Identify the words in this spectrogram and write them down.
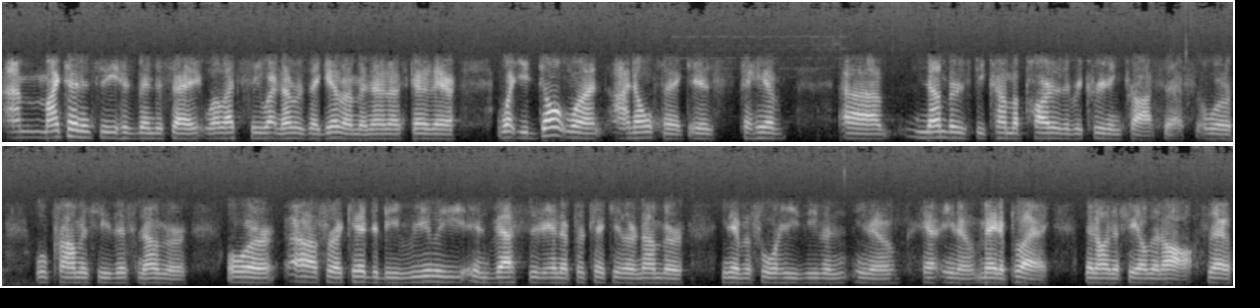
I'm, my tendency has been to say, well, let's see what numbers they give them, and then let's go there. What you don't want, I don't think, is to have uh, numbers become a part of the recruiting process or – we'll promise you this number, or uh, for a kid to be really invested in a particular number, you know, before he's even, you know, ha- you know, made a play, been on the field at all. So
